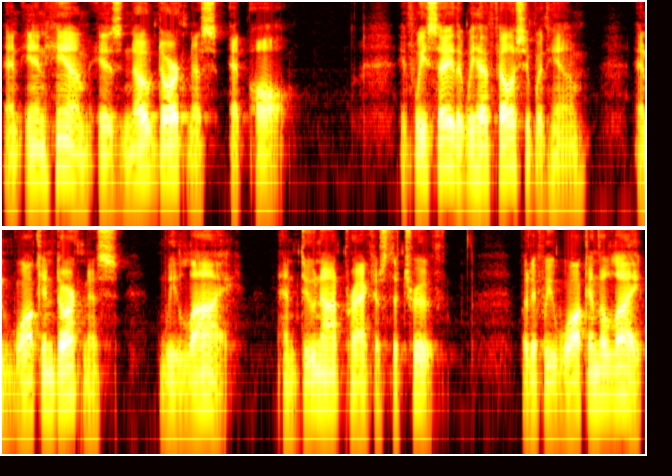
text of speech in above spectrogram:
and in him is no darkness at all. If we say that we have fellowship with him and walk in darkness, we lie and do not practice the truth. But if we walk in the light,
